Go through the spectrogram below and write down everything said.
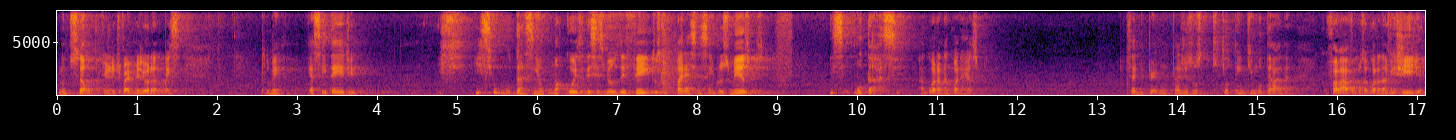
Não são, porque a gente vai melhorando, mas tudo bem. Essa ideia de e se, eu mudasse em alguma coisa desses meus defeitos que parecem sempre os mesmos? E se eu mudasse agora na quaresma? Sério, de perguntar, Jesus, o que, que eu tenho que mudar? Né? Falávamos agora na vigília.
